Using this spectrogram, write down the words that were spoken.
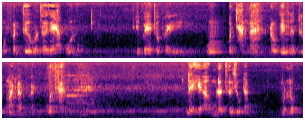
một phần tư của tờ giấy A4 thì về tôi phải vuốt thẳng ra. Đầu tiên là trước mắt là phải vuốt để ẩm là thứ xuống đất, một lúc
